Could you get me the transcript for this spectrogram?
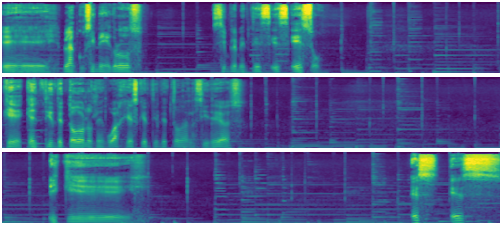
eh, blancos y negros. Simplemente es, es eso que, entiende todos los lenguajes, que entiende todas las ideas. Y que es, es,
